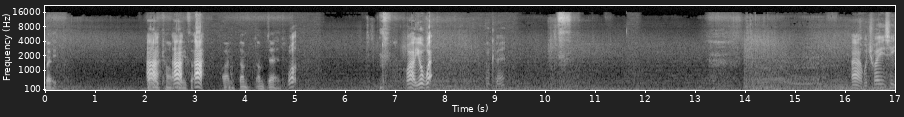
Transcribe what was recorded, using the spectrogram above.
Wait. Ah, I can't ah, believe that. ah! I'm, I'm, I'm dead. What? Wow, you're wet. Okay. Ah, which way is he?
